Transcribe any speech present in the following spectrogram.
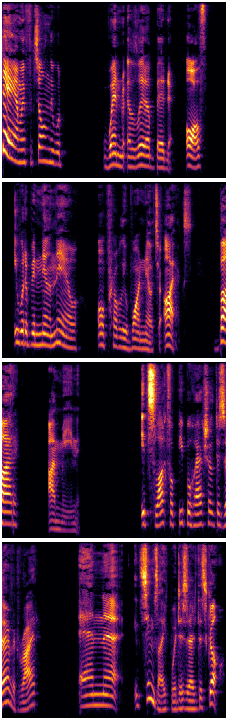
damn, if it's only would went a little bit off, it would have been nil nil or probably 1 0 to Ajax. But, I mean, it's luck for people who actually deserve it, right? And uh, it seems like we deserve this goal.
